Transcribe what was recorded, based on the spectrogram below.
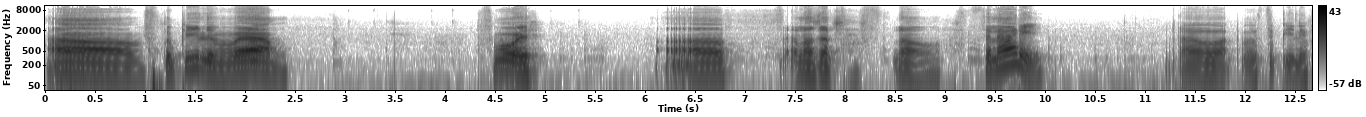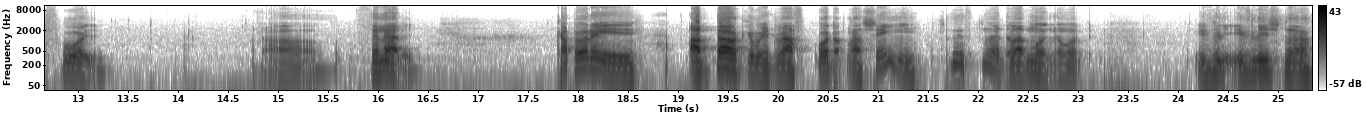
э, вступили в свой, э, значит, ну, сценарий, вот, вы вступили в свой э, сценарий, который отталкивает вас от отношений, то есть, ну, это возможно, вот, изли, излишняя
